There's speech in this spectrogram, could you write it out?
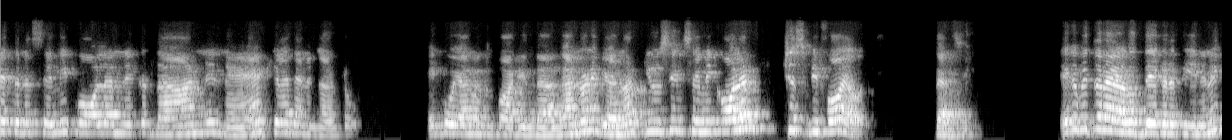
මෙතන semicolon එක දාන්නේ නැහැ කියලා දැනගන්න ඕනේ. ඒක ඔයාලා තුපාටින් දා ගන්න ඕනේ. We are not using semicolon just before else. That's it. ඒක විතරයි අලුත් දෙයකට තියෙන්නේ නේ.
